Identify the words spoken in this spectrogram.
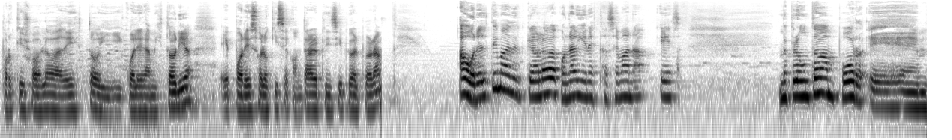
por qué yo hablaba de esto y cuál era mi historia. Eh, por eso lo quise contar al principio del programa. Ahora, el tema del que hablaba con alguien esta semana es me preguntaban por eh,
